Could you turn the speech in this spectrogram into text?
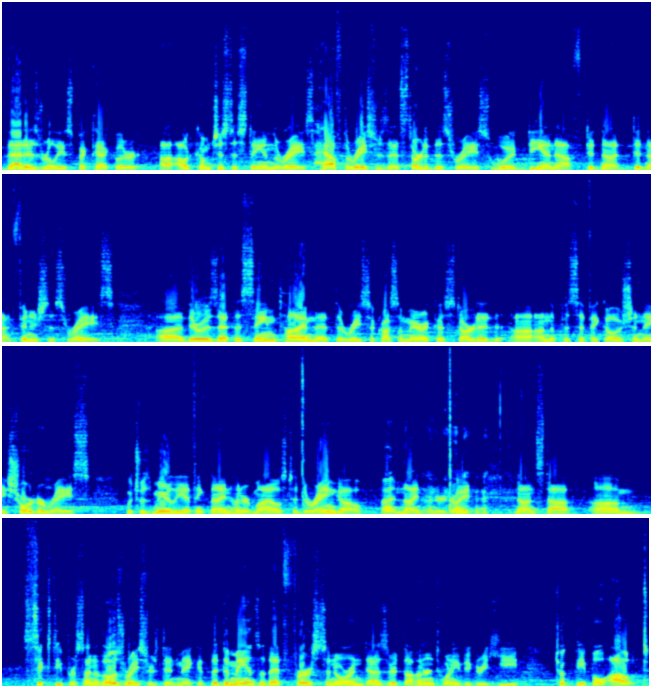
that is really a spectacular uh, outcome just to stay in the race. Half the racers that started this race would DNF, did not did not finish this race. Uh, there was at the same time that the race across America started uh, on the Pacific Ocean a shorter race, which was merely I think 900 miles to Durango, uh, 900 right, nonstop. Um, 60% of those racers didn't make it. The demands of that first Sonoran Desert, the 120 degree heat, took people out.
